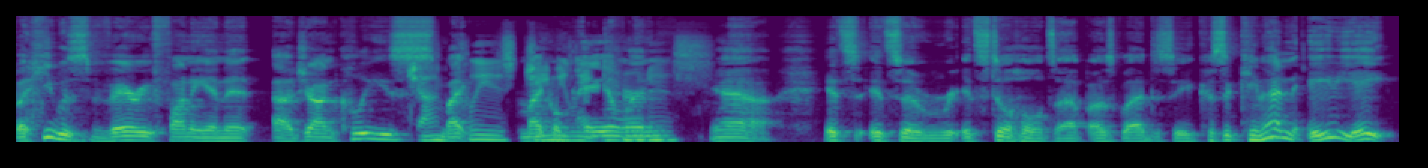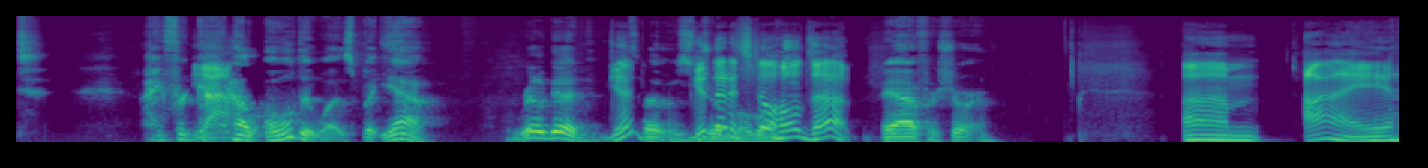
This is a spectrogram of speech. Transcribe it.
But he was very funny in it. Uh, John Cleese, John Mike- Cleese, Michael Jamie Palin. Curtis. Yeah, it's it's a it still holds up. I was glad to see because it came out in '88. I forgot Yeah. how old it was, but yeah, real good. Good. So it was Good that it still watch. holds up. Yeah, for sure. Um, I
